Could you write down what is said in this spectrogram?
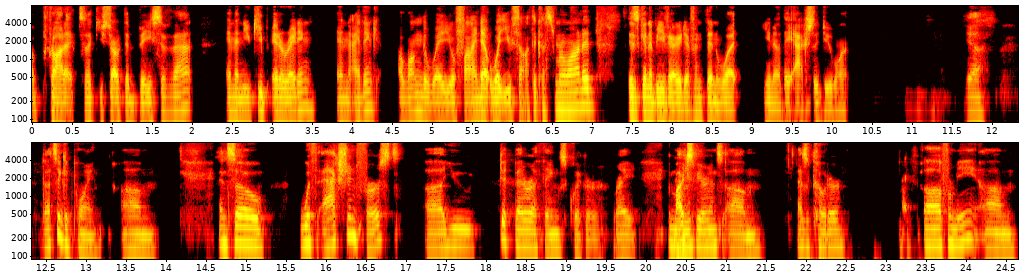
a product like you start with the base of that and then you keep iterating and i think along the way you'll find out what you thought the customer wanted is going to be very different than what you know they actually do want Yeah, that's a good point. Um, and so with action first, uh, you get better at things quicker, right? In my Mhm. experience, um, as a coder, uh, for me, um,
